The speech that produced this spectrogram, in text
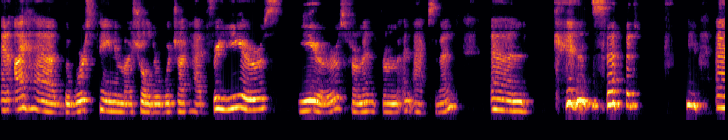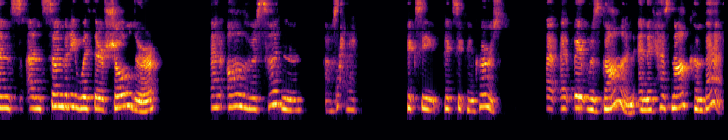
and i had the worst pain in my shoulder which i've had for years years from it from an accident. And ken said and and somebody with their shoulder and all of a sudden i was like pixie pixie concurs it it was gone and it has not come back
